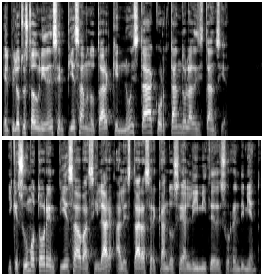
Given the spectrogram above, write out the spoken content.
el piloto estadounidense empieza a notar que no está acortando la distancia y que su motor empieza a vacilar al estar acercándose al límite de su rendimiento.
